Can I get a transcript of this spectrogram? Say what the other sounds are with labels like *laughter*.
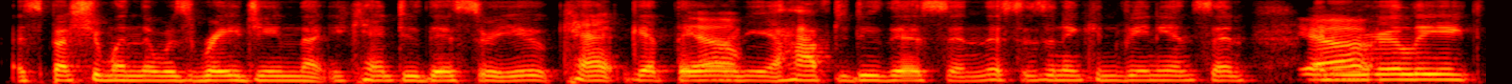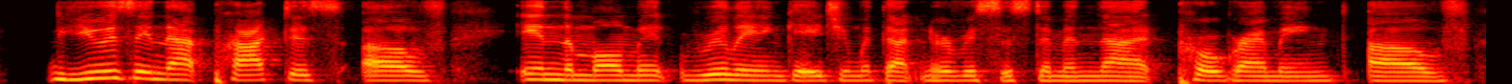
Especially when there was raging that you can't do this or you can't get there Yeah. and you have to do this and this is an inconvenience and Yeah. and really using that practice of in the moment really engaging with that nervous system and that programming of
